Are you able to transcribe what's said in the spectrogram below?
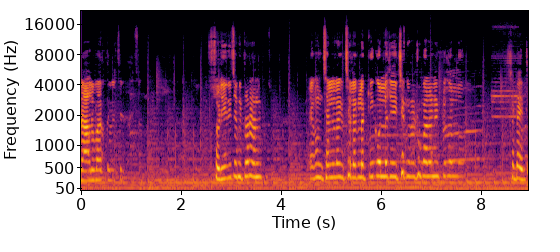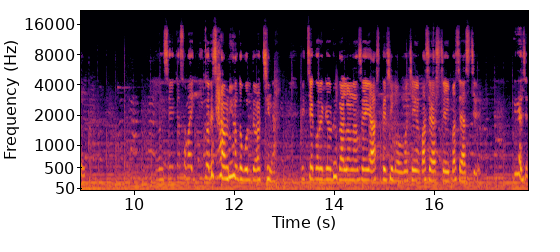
ডাল বার করেছে। সরিয়ে দিয়েছে ভিতরে অনেক। এখন ছেলেরা ছেলেগুলো কি করল যে ইচ্ছে করে ঢুকালো না কি করল? সেটাই তো। এখন সেইটা সবাই কি করেছে আমিও তো বলতে পারছি না। ইচ্ছে করে কেউ ঢুকালো না সেই আসতে ছিল বলছে এ পাশে আসছে এই পাশে আসছে। ঠিক আছে?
